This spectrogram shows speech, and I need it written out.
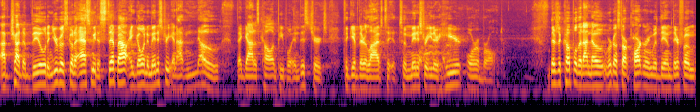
I've tried to build? And you're just going to ask me to step out and go into ministry? And I know that God is calling people in this church to give their lives to, to ministry either here or abroad. There's a couple that I know, we're going to start partnering with them. They're from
